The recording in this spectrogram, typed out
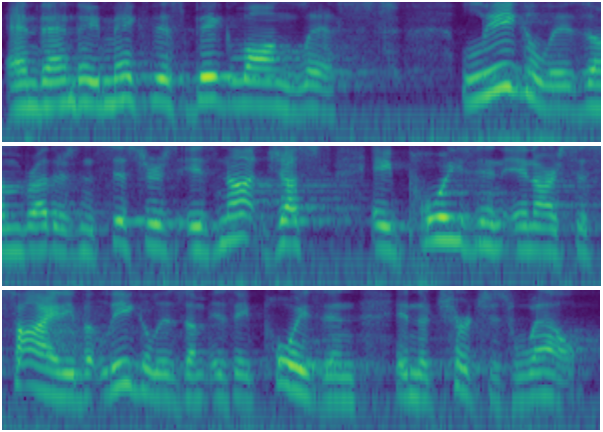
and then they make this big long list. Legalism, brothers and sisters, is not just a poison in our society, but legalism is a poison in the church as well.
